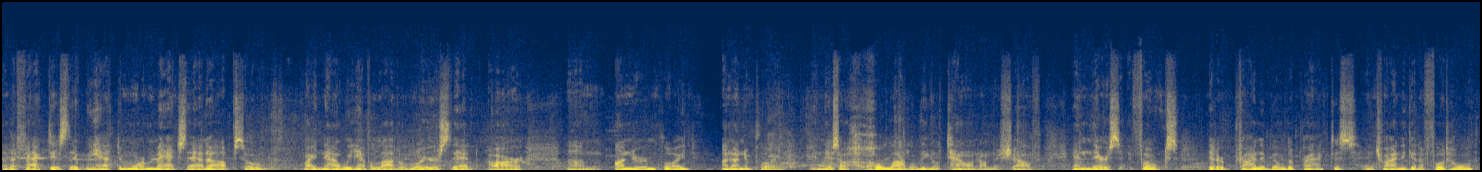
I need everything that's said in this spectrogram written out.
And the fact is that we have to more match that up. So right now we have a lot of lawyers that are um, underemployed and unemployed. And there's a whole lot of legal talent on the shelf. And there's folks that are trying to build a practice and trying to get a foothold.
